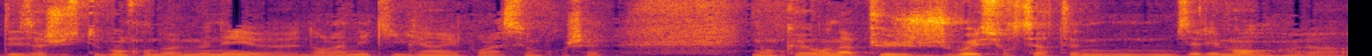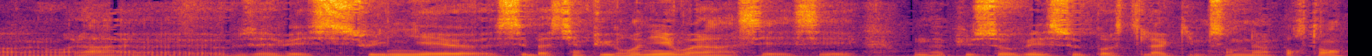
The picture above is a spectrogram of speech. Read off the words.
des ajustements qu'on doit mener euh, dans l'année qui vient et pour la saison prochaine. Donc euh, on a pu jouer sur certains éléments. Euh, voilà, vous avez souligné Sébastien Pugrenier. Voilà, c'est, on a pu sauver ce poste-là qui me semblait important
